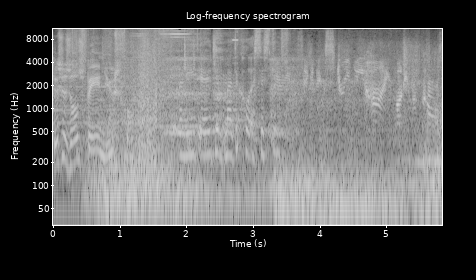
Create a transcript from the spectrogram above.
This is us being useful. I need urgent medical assistance. extremely high volume of calls.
